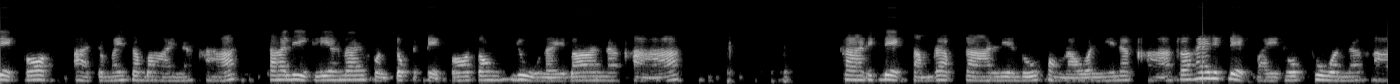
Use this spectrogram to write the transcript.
เด็กๆก็อาจจะไม่สบายนะคะ ถ้าหลีกเลี่ยงได้ฝนตกเด็กๆก็ต้องอยู่ในบ้านนะคะ ค่ะเด็กๆสำหรับการเรียนรู้ของเราวันนี้นะคะ ก็ให้เด็กๆไปทบทวนนะคะ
